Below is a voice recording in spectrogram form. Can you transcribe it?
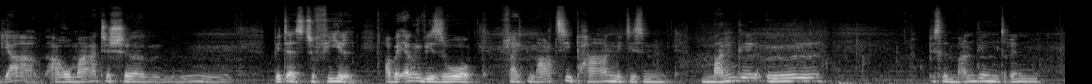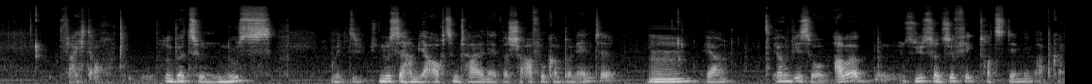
ja, aromatische, hm, bitter ist zu viel, aber irgendwie so vielleicht Marzipan mit diesem Mandelöl, ein bisschen Mandeln drin, vielleicht auch rüber zu Nuss. Mit Nüsse haben ja auch zum Teil eine etwas scharfe Komponente. Mhm. Ja, irgendwie so. Aber süß und süffig trotzdem im Abgang.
